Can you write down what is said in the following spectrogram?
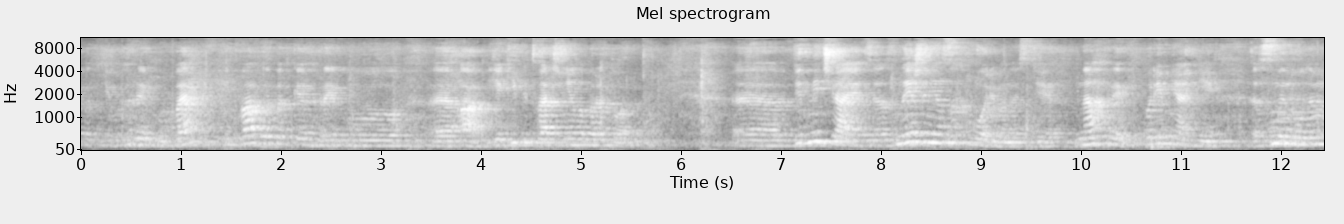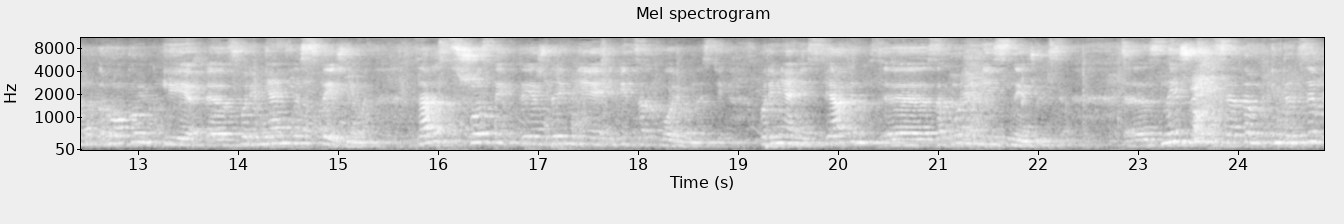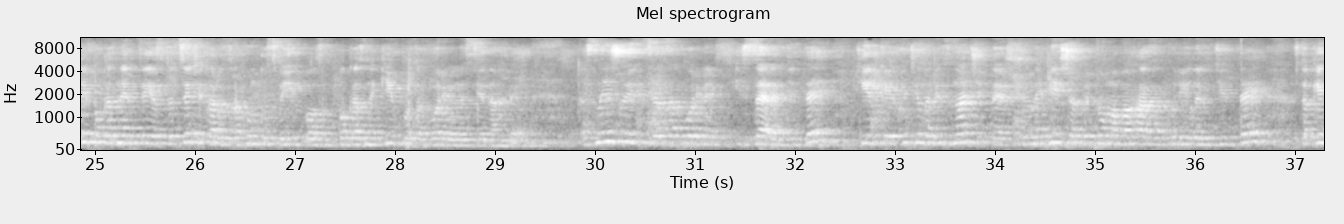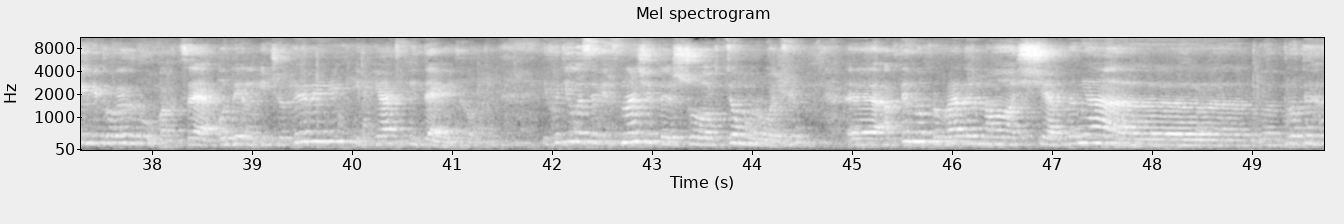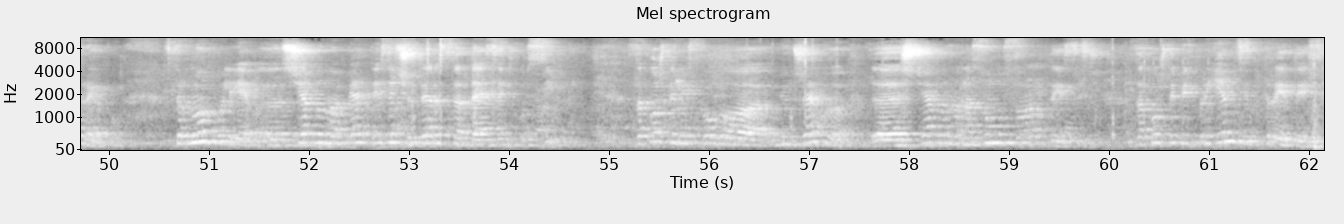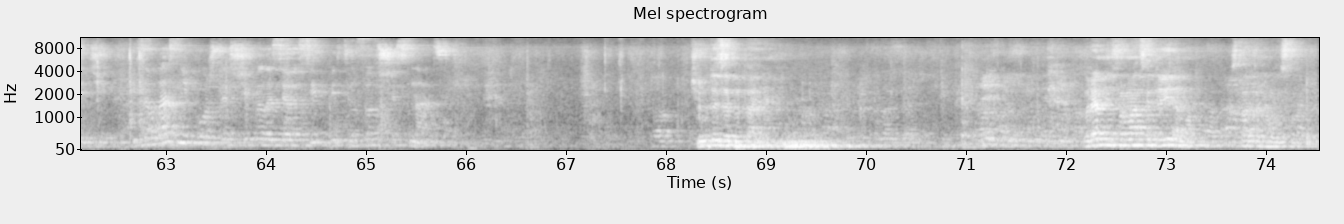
випадків грипу Б і два випадки грипу е, А, які підтверджені лабораторно. Е, Відмічається зниження захворюваності на грип в порівнянні з минулим роком і е, в порівнянні з тижнями. Зараз шостий тиждень від захворюваності. В порівнянні з п'ятим захворюваність знижується. Знижується там інтенсивний показник, це є специфіка розрахунку своїх показників по захворюваності на грип. Знижується захворюваність і серед дітей, тільки я хотіла відзначити, що найбільша питома вага захворілих дітей в таких вікових групах це 1,4 рік і 5,9 років. І хотілося відзначити, що в цьому році е, активно проведено щеплення е, проти грипу. В Тернополі е, щеплено 5410 осіб. За кошти міського бюджету щеплено на суму 40 тисяч. За кошти підприємців 3 тисячі. І за власні кошти щепилися осіб 816. Чи буде запитання? Беремо інформацію до відома. Ставте голосування.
